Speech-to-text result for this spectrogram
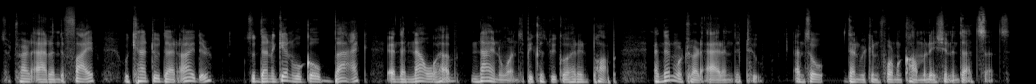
so try to add in the 5. We can't do that either. So then again, we'll go back, and then now we'll have nine ones because we go ahead and pop. And then we'll try to add in the 2. And so then we can form a combination in that sense.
